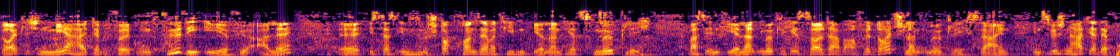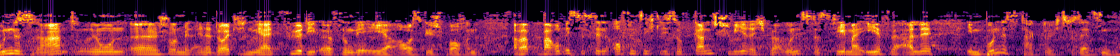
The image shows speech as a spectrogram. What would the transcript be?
deutlichen Mehrheit der Bevölkerung für die Ehe für alle äh, ist das in diesem stockkonservativen Irland jetzt möglich. Was in Irland möglich ist, sollte aber auch für Deutschland möglich sein. Inzwischen hat ja der Bundesrat nun äh, schon mit einer deutlichen Mehrheit für die Öffnung der Ehe ausgesprochen. Aber warum ist es denn offensichtlich so ganz schwierig bei uns, das Thema Ehe für alle im Bundestag durchzusetzen?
